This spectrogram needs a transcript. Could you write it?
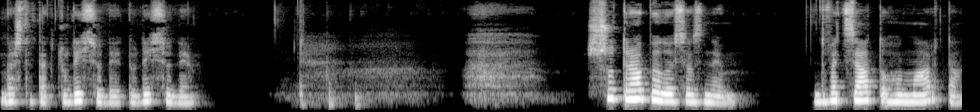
Бачите, так, туди-сюди, туди-сюди. Що трапилося з ним? 20 марта,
